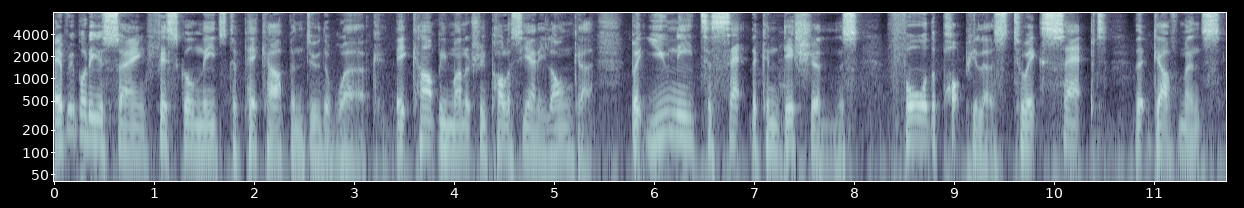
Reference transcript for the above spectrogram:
everybody is saying fiscal needs to pick up and do the work. It can't be monetary policy any longer. But you need to set the conditions for the populace to accept that governments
